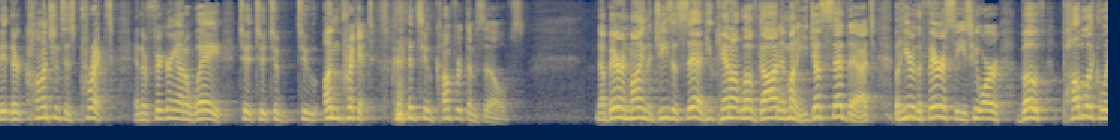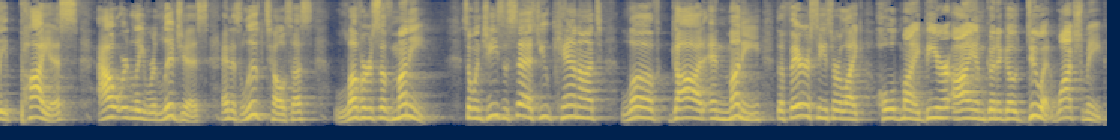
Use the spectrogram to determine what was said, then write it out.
they, their conscience is pricked, and they're figuring out a way to to to to unprick it, to comfort themselves. Now, bear in mind that Jesus said, You cannot love God and money. He just said that. But here are the Pharisees who are both publicly pious, outwardly religious, and as Luke tells us, lovers of money. So when Jesus says you cannot love God and money, the Pharisees are like, Hold my beer. I am going to go do it. Watch me.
